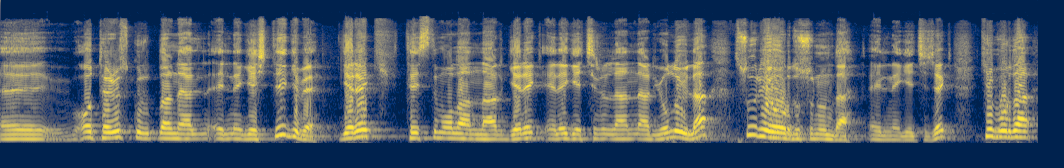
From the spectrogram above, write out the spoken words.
e, o terörist grupların el- eline geçtiği gibi gerek teslim olanlar gerek ele geçirilenler yoluyla Suriye ordusunun da eline geçecek. Ki burada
